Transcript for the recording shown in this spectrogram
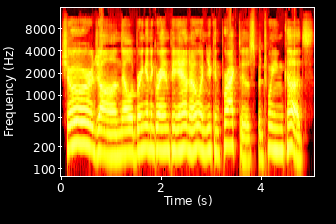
Sure, John, they'll bring in a grand piano and you can practice between cuts.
